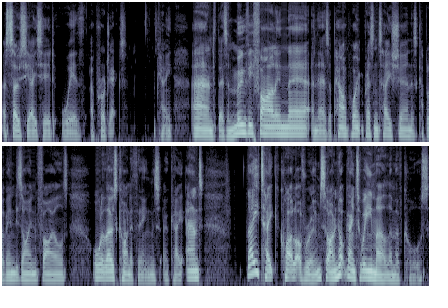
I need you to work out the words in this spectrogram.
associated with a project. Okay, and there's a movie file in there and there's a PowerPoint presentation, there's a couple of InDesign files, all of those kind of things, okay? And they take quite a lot of room, so I'm not going to email them, of course.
